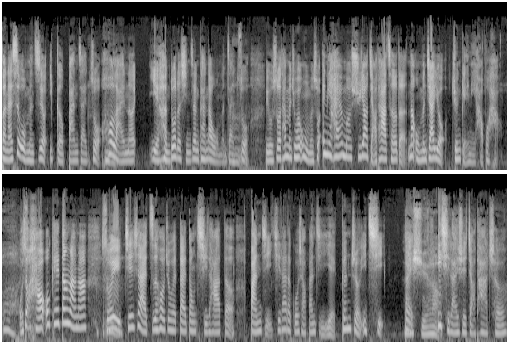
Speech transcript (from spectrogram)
本来是我们只有一个班在做，后来呢，也很多的行政看到我们在做，比如说他们就会问我们说：“哎，你还有没有需要脚踏车的？那我们家有，捐给你好不好？”哦，我说好，OK，当然啦。所以接下来之后就会带动其他的班级，其他的国小班级也跟着一起对学了，一起来学脚踏车。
